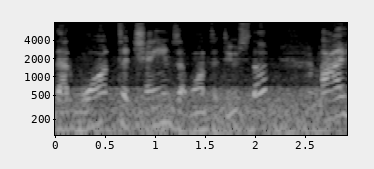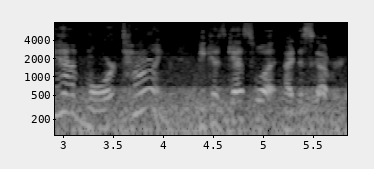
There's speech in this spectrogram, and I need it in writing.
that want to change, that want to do stuff, I have more time. Because guess what? I discovered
